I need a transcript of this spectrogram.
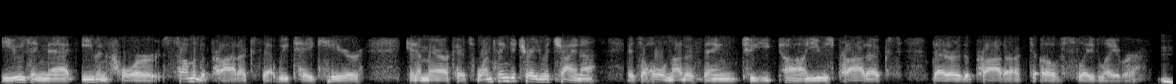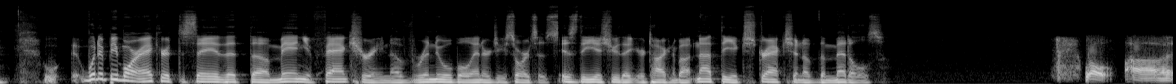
using that even for some of the products that we take here in America. It's one thing to trade with China, it's a whole other thing to uh, use products that are the product of slave labor. Mm. Would it be more accurate to say that the manufacturing of renewable energy sources is the issue that you're talking about, not the extraction of the metals? Well, uh,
